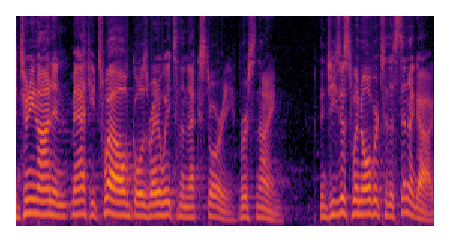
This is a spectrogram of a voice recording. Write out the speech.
Continuing on in Matthew 12, goes right away to the next story, verse 9. Then Jesus went over to the synagogue,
